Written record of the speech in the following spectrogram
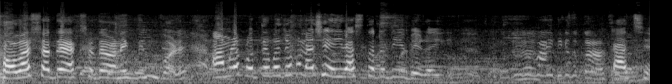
সবার সাথে একসাথে অনেক দিন পরে। আমরা প্রত্যেকবার যখন আসি এই রাস্তাটা দিয়ে বেরোই। বাড়ি থেকে তো কাজ কাছে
